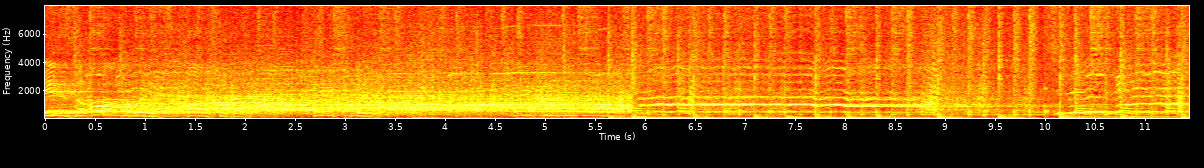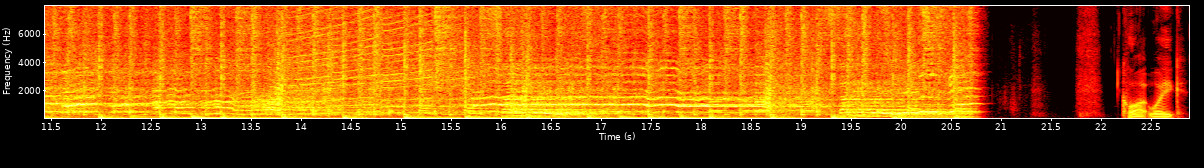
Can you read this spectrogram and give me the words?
is always possible. Week.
